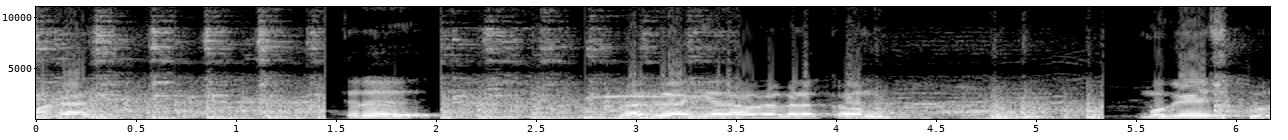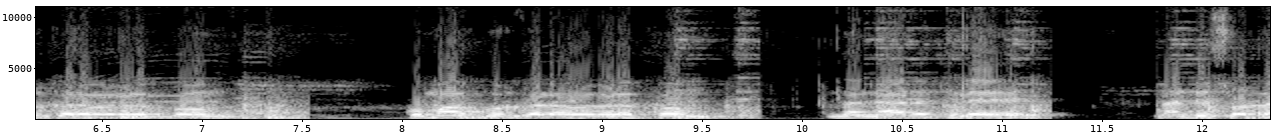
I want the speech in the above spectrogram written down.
மகன் திரு ரகு ஐயர் அவர்களுக்கும் முகேஷ் குருக்கள் அவர்களுக்கும் குமார் குருக்கள் அவர்களுக்கும் இந்த நேரத்திலே நன்றி சொல்ல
